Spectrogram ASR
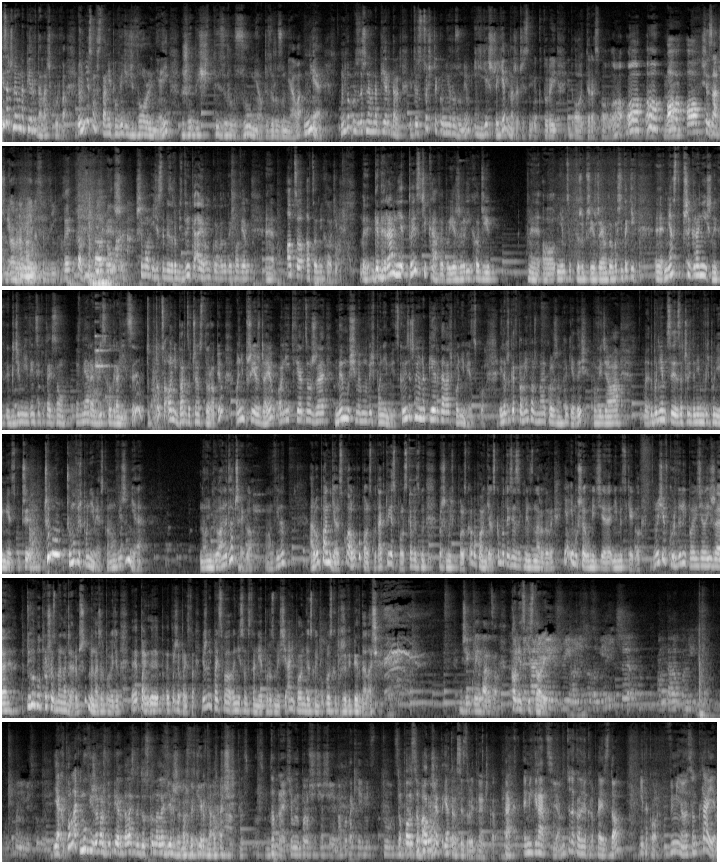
i zaczynają napierdalać, kurwa. I oni nie są w stanie powiedzieć wolniej, żebyś ty zrozumiał, czy zrozumiała. Nie. Oni po prostu zaczynają napierdalać. I to jest coś, czego nie rozumiem. I jeszcze jedna rzecz jest, której... O, teraz... O, o, o, o, o, o, się zacznie. Dobra, to idę sobie drinka. Y, Dobrze, to Szy- Szymon idzie sobie zrobić drinka, a ja wam kurwa tutaj powiem e, o co, o co mi chodzi. E, Generalnie to jest ciekawe, bo jeżeli chodzi e, o Niemców, którzy przyjeżdżają do właśnie takich e, miast przygranicznych, gdzie mniej więcej tutaj są w miarę blisko granicy, to to, co oni bardzo często robią, oni przyjeżdżają, oni twierdzą, że my musimy mówić po niemiecku. Oni zaczynają napierdalać po niemiecku. I na przykład pamiętam, że moja koleżanka kiedyś powiedziała, e, bo Niemcy zaczęli do niej mówić po niemiecku, czy, czy, czy mówisz po niemiecku? Ona mówi, że nie. No oni mówią, ale dlaczego? On mówi, no albo po angielsku, albo po polsku, tak? Tu jest Polska, więc my, proszę mówić po polsku, albo po angielsku, bo to jest język międzynarodowy. Ja nie muszę umieć e, niemieckiego. Oni się wkurwili i powiedzieli, że tu chyba poproszę z menadżerem. Przyszedł menadżer powiedział, e, pań, e, p- proszę Państwa, jeżeli Państwo nie są w stanie porozumieć się ani po angielsku, ani po polsku, proszę wypierdalać. Dziękuję bardzo. Koniec historii. Jak Polak mówi, że masz wypierdalać, to doskonale wiesz, że masz wypierdalać. w ten sposób. Dobra, ja chciałbym poruszyć jeszcze jedno, bo takie mnie tu To, po, to zainteresowało. porusz, ja, ja teraz sobie zrobię dręczka. Tak, emigracja. No to dokładnie kropka jest do i tak o, wymienione są kraje.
